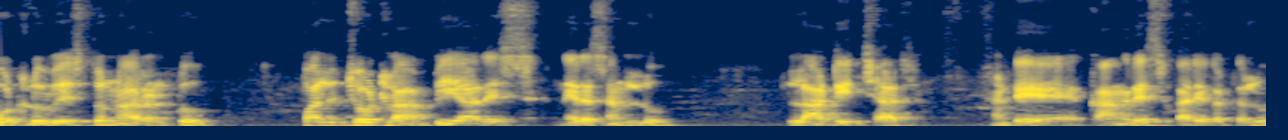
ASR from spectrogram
ఓట్లు వేస్తున్నారంటూ పలు చోట్ల బీఆర్ఎస్ నిరసనలు లాఠీ చార్జ్. అంటే కాంగ్రెస్ కార్యకర్తలు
